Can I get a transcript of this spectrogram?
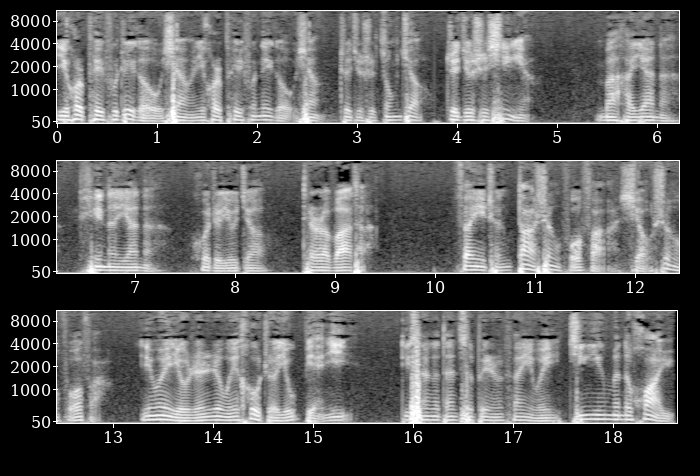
一会儿佩服这个偶像，一会儿佩服那个偶像，这就是宗教，这就是信仰。Mahayana、Hinayana，或者又叫 Theravada，翻译成大圣佛法、小圣佛法。因为有人认为后者有贬义，第三个单词被人翻译为“精英们的话语”。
